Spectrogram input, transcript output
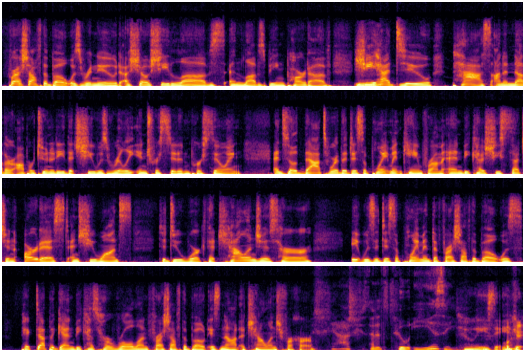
Fresh Off the Boat was renewed, a show she loves and loves being part of, she mm. had to pass on another opportunity that she was really interested in pursuing. And so that's where the disappointment came from. And because she's such an artist and she wants to do work that challenges her, it was a disappointment that Fresh Off the Boat was picked up again because her role on Fresh Off the Boat is not a challenge for her. Yeah, she said it's too easy. Too easy. Okay,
